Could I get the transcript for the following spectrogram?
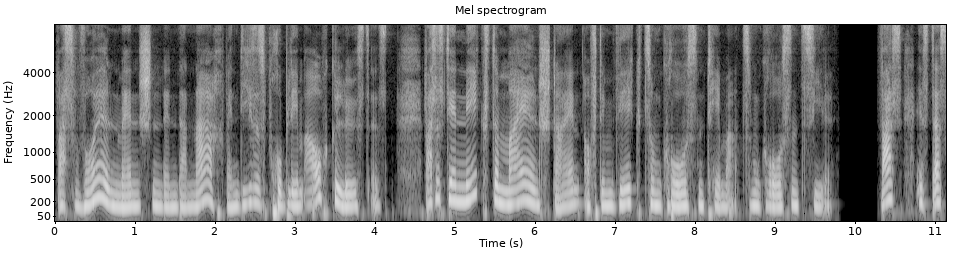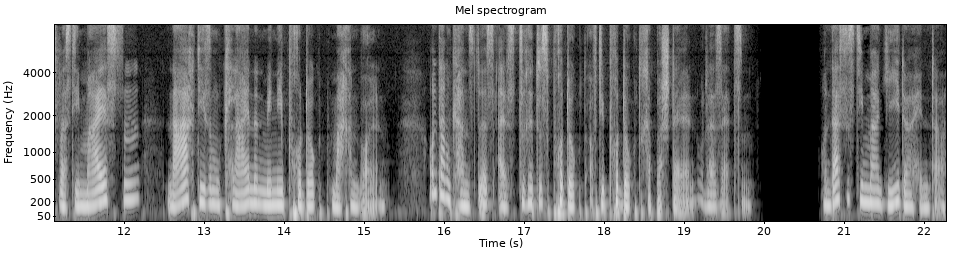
Was wollen Menschen denn danach, wenn dieses Problem auch gelöst ist? Was ist der nächste Meilenstein auf dem Weg zum großen Thema, zum großen Ziel? Was ist das, was die meisten nach diesem kleinen Mini-Produkt machen wollen? Und dann kannst du es als drittes Produkt auf die Produkttreppe stellen oder setzen. Und das ist die Magie dahinter.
